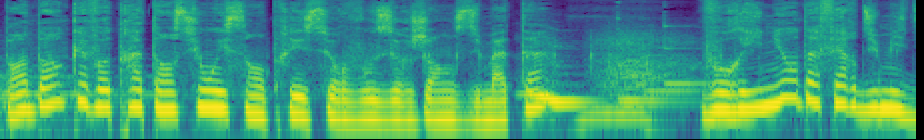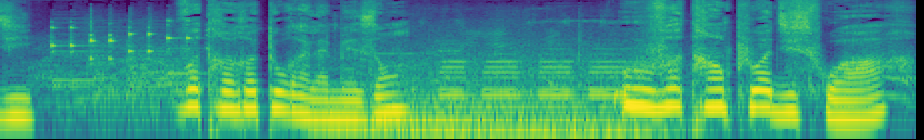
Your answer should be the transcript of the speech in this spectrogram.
Pendant que votre attention est centrée sur vos urgences du matin, vos réunions d'affaires du midi, votre retour à la maison ou votre emploi du soir,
